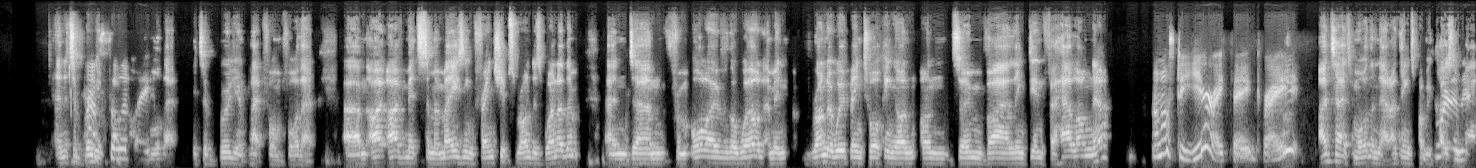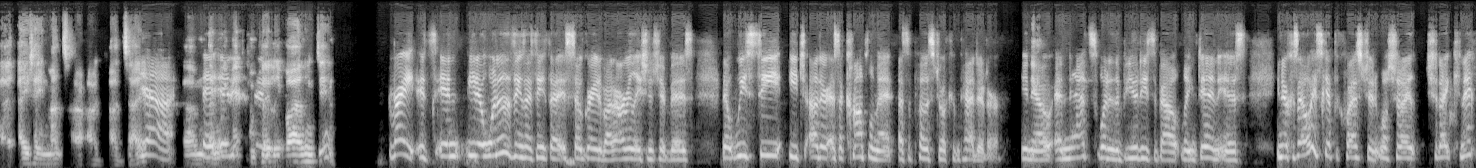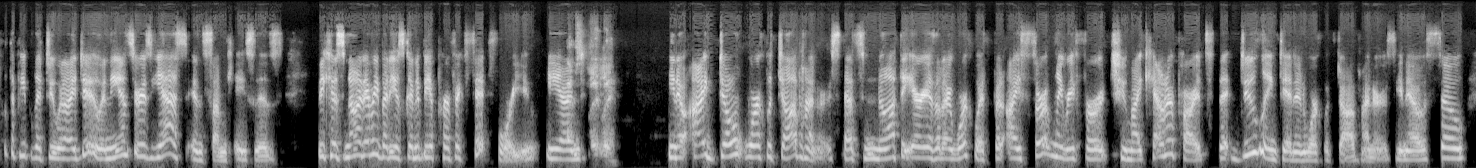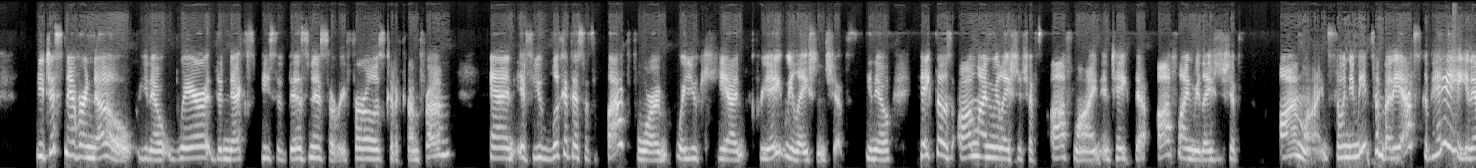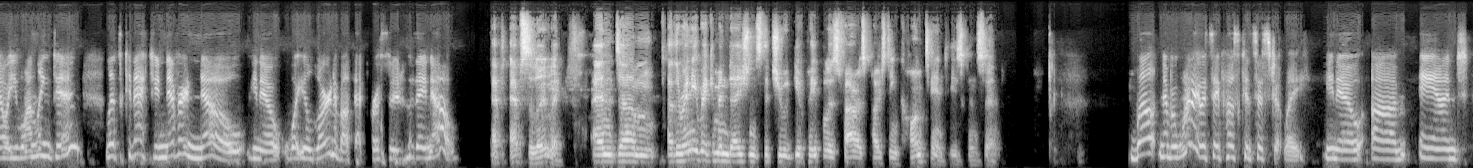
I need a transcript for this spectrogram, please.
And it's a brilliant Absolutely. for that. It's a brilliant platform for that. Um, I, have met some amazing friendships. Rhonda's one of them, and um, from all over the world. I mean, Rhonda, we've been talking on on Zoom via LinkedIn for how long now? almost a year, I think, right? I'd say it's more than that. I think it's probably close to about 18 months, I'd say. Yeah. Um, it, and we met completely it, via LinkedIn. Right. It's in, you know, one of the things I think that is so great about our relationship is that we see each other as a complement as opposed to a competitor. You know and that's one of the beauties about linkedin is you know because i always get the question well should i should i connect with the people that do what i do? And the answer is yes in some cases because not everybody is going to be a perfect fit for you. And Absolutely. you know i don't work with job hunters. That's not the area that i work with but i certainly refer to my counterparts that do linkedin and work with job hunters you know? So you just never know, you know, where the next piece of business or referral is going to come from. And if you look at this as a platform where you can create relationships, you know, take those online relationships offline and take the offline relationships online. So when you meet somebody, ask them, hey, you know, are you on LinkedIn? Let's connect. You never know, you know, what you'll learn about that person and who they know. Absolutely. And um, are there any recommendations that you would give people as far as posting content is concerned? Well, number one, I would say post consistently, you know, um, and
